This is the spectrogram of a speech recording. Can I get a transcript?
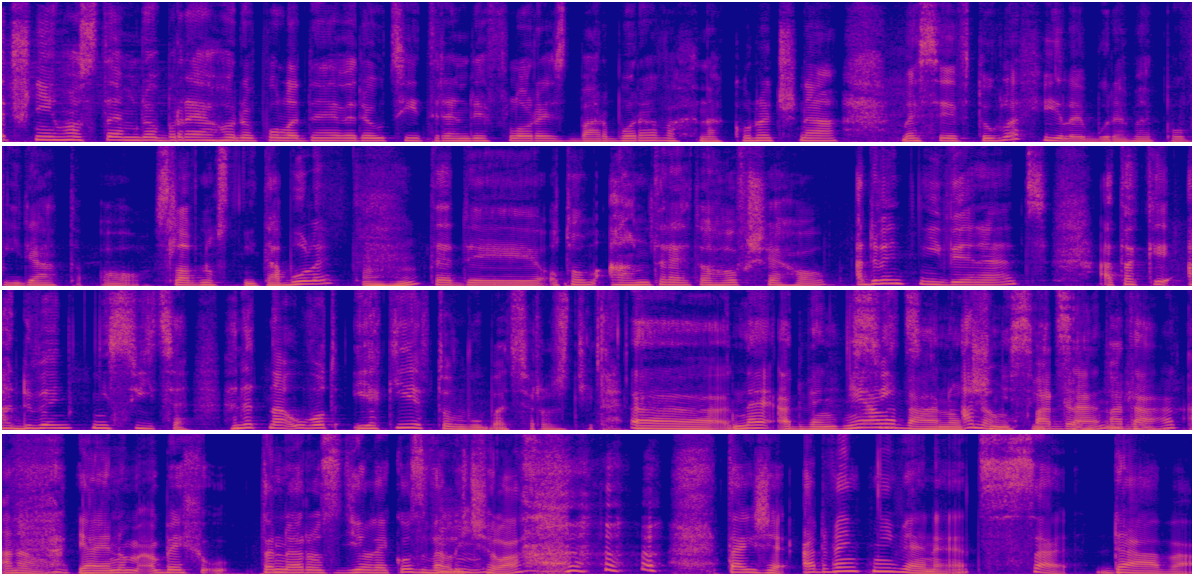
Pátečním hostem dobrého dopoledne je vedoucí trendy florist Barbara Vachna Konečná. My si v tuhle chvíli budeme povídat o slavnostní tabuli, uh-huh. tedy o tom antré toho všeho, adventní věnec a taky adventní svíce. Hned na úvod, jaký je v tom vůbec rozdíl? Uh, ne adventní, Svíc. ale vánoční ano, svíce. Pardon, pardon, tak. Ano. Já jenom, abych ten rozdíl jako zveličila. Uh-huh. Takže adventní věnec se dává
